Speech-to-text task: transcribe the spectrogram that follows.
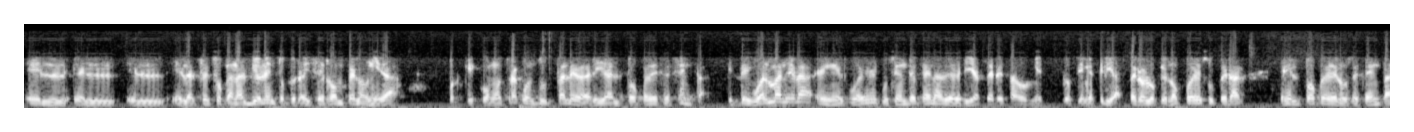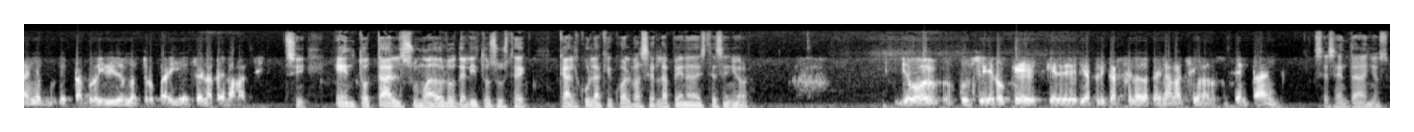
el, el, el, el acceso canal violento, pero ahí se rompe la unidad, porque con otra conducta le daría el tope de 60. De igual manera, en el juez de ejecución de pena debería hacer esa dosimetría, pero lo que no puede superar es el tope de los 60 años porque está prohibido en nuestro país, esa es la pena máxima. Sí. En total, sumado los delitos, usted calcula que cuál va a ser la pena de este señor. Yo considero que, que debería aplicársela la pena máxima a los 60 años. 60 años.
